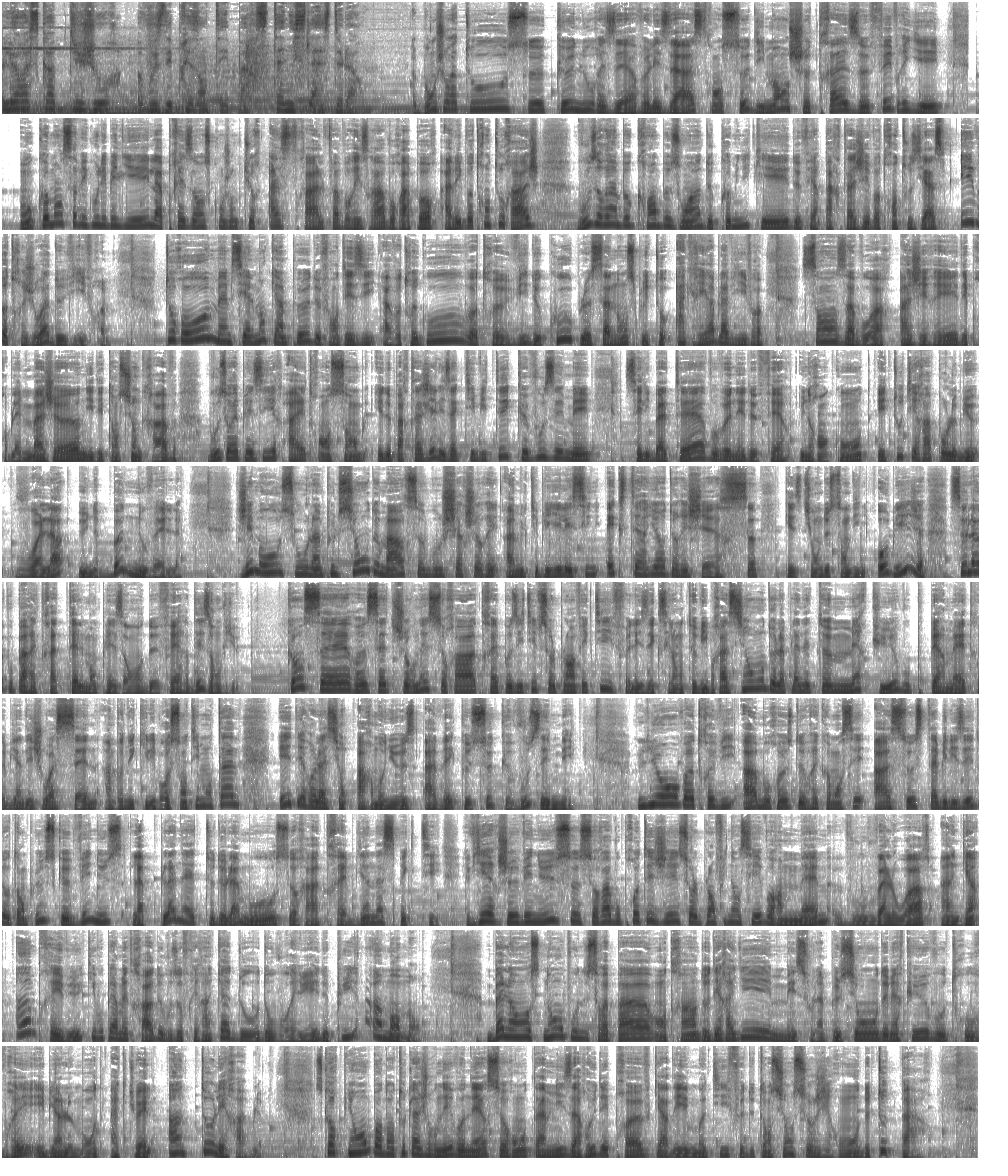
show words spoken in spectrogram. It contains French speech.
L'horoscope du jour vous est présenté par Stanislas Delorme. Bonjour à tous, que nous réservent les astres en ce dimanche 13 février? On commence avec vous les béliers, la présence conjoncture astrale favorisera vos rapports avec votre entourage, vous aurez un grand besoin de communiquer, de faire partager votre enthousiasme et votre joie de vivre. Taureau, même si elle manque un peu de fantaisie à votre goût, votre vie de couple s'annonce plutôt agréable à vivre. Sans avoir à gérer des problèmes majeurs ni des tensions graves, vous aurez plaisir à être ensemble et de partager les activités que vous aimez. Célibataire, vous venez de faire une rencontre et tout ira pour le mieux. Voilà une bonne nouvelle. Gémeaux, sous l'impulsion de Mars, vous chercherez à multiplier les signes extérieurs de richesse. Question de standing oblige, cela vous paraîtra tellement plaisant de faire des envieux. Cancer, cette journée sera très positive sur le plan affectif. Les excellentes vibrations de la planète Mercure vous permettent eh des joies saines, un bon équilibre sentimental et des relations harmonieuses avec ceux que vous aimez. Lion, votre vie amoureuse devrait commencer à se stabiliser, d'autant plus que Vénus, la planète de l'amour, sera très bien aspectée. Vierge, Vénus sera vous protéger sur le plan financier, voire même vous valoir un gain imprévu qui vous permettra de vous offrir un cadeau dont vous rêviez depuis un moment. Balance, non, vous ne serez pas en train de dérailler, mais sous l'impulsion de Mercure, vous trouverez eh bien, le monde actuel intolérable. Scorpion, pendant toute la journée, vos nerfs seront à mise à rude épreuve car des motifs de tension surgiront de toutes parts.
